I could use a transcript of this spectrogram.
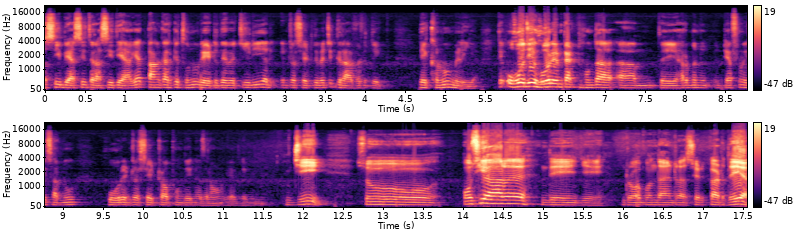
80 82 83 ਤੇ ਆ ਗਿਆ ਤਾਂ ਕਰਕੇ ਤੁਹਾਨੂੰ ਰੇਟ ਦੇ ਵਿੱਚ ਜਿਹੜੀ ਇੰਟਰਸਟ ਰੇਟ ਦੇ ਵਿੱਚ ਗ੍ਰਾਵਿਟ ਦੇ ਦੇਖਣ ਨੂੰ ਮਿਲੀ ਆ। ਤੇ ਉਹ ਜੇ ਹੋਰ ਇੰਪੈਕਟ ਹੁੰਦਾ ਅਮ, ਤੇ ਹਰਮਨ ਡੈਫੀਨਿਟਲੀ ਸਾਨੂੰ ਹੋਰ ਇੰਟਰਸਟ ਰੇਟ ਡ੍ਰੌਪ ਹੁੰਦੇ ਨਜ਼ਰ ਆਉਣਗੇ ਅਗਲੇ ਮਹੀਨੇ। ਜੀ ਸੋ OCR ਦੇ ਜੇ ਡ੍ਰੌਪ ਹੁੰਦਾ ਇੰਟਰਸਟ ਰੇਟ ਘਟਦੇ ਆ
